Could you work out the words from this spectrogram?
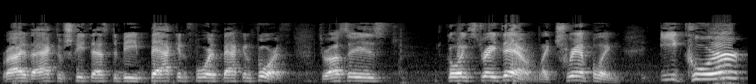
right? The act of shchita has to be back and forth, back and forth. Durasa is going straight down, like trampling. Ikur,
